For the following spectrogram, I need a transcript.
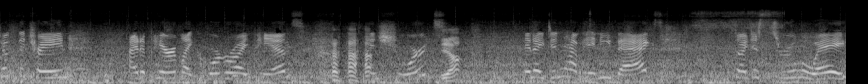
took the train. I had a pair of like corduroy pants and shorts, Yep, and I didn't have any bags, so I just threw them away.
